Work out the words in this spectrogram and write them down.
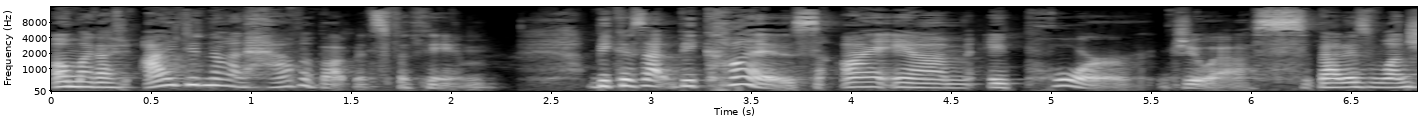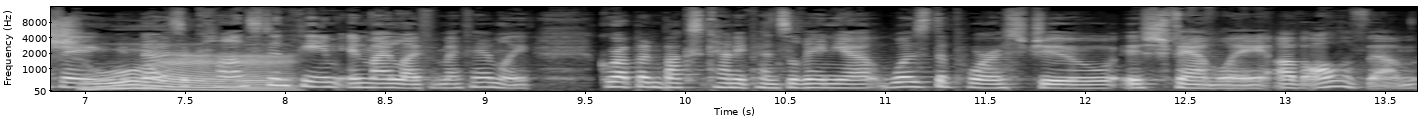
Oh my gosh, I did not have a bat mitzvah theme because that because I am a poor Jewess. That is one thing that is a constant theme in my life and my family. Grew up in Bucks County, Pennsylvania, was the poorest Jewish family of all of them.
